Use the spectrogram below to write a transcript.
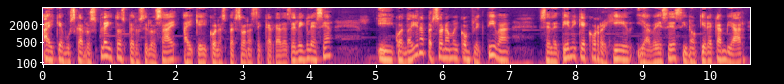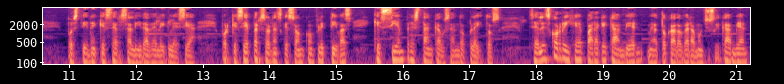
hay que buscar los pleitos, pero si los hay, hay que ir con las personas encargadas de la iglesia. Y cuando hay una persona muy conflictiva, se le tiene que corregir y a veces, si no quiere cambiar, pues tiene que ser salida de la iglesia, porque si hay personas que son conflictivas, que siempre están causando pleitos. Se les corrige para que cambien, me ha tocado ver a muchos que cambian,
